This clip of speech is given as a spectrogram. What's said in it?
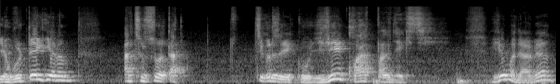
여불대기에는 안철수가 딱 찌그러져 있고 이게 과학 방정이지. 이게 뭐냐면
